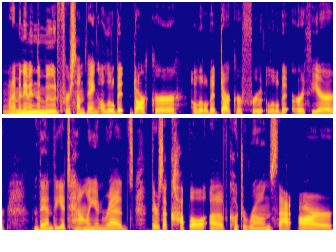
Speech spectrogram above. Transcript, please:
when I'm in the mood for something a little bit darker, a little bit darker fruit, a little bit earthier than the Italian reds, there's a couple of Côtes du Rhônes that are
